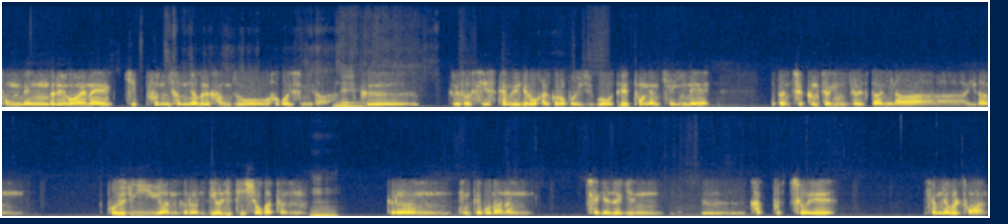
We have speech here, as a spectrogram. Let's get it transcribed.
동맹들과의 깊은 협력을 강조하고 있습니다. 네. 그 그래서 시스템 외교로 갈 거로 보여지고 대통령 개인의 어떤 즉흥적인 결단이나 이런 보여주기 위한 그런 리얼리티 쇼 같은 음. 그런 행태보다는 체계적인 그 각 부처의 협력을 통한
